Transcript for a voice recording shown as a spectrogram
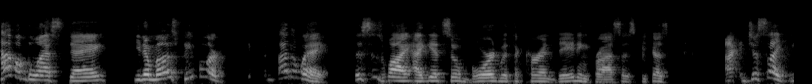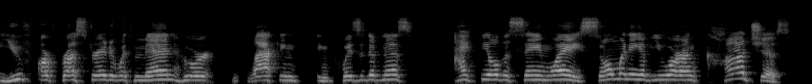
Have a blessed day. You know most people are by the way, this is why I get so bored with the current dating process because I, just like you are frustrated with men who are lacking inquisitiveness, I feel the same way. So many of you are unconscious.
